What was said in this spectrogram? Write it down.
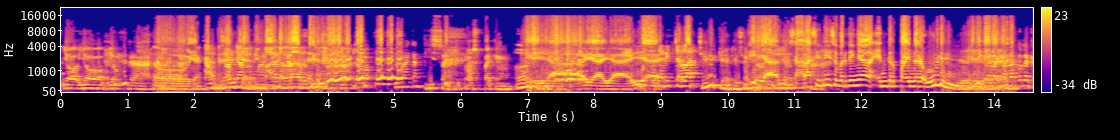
Yo yo yo enggak. Oh, ya. iya. Kalau Ada misalnya jadi kan, makelar. iya, lumayan kan bisa di prospek yang. Oh Iya, iya, iya, iya. Cari celah juga Gus. Iya, salah sini sepertinya entrepreneur ulung. Karena aku lagi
